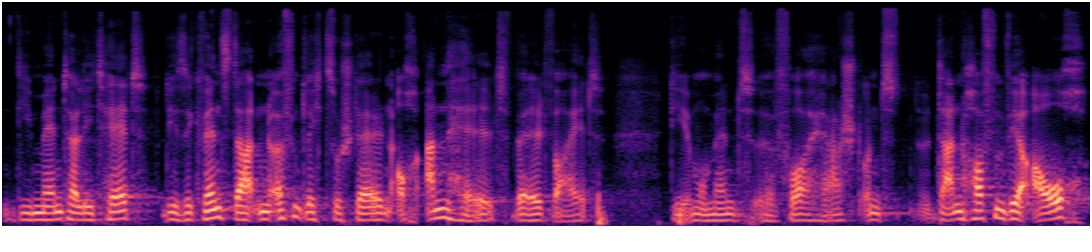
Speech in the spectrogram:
die Mentalität, die Sequenzdaten öffentlich zu stellen, auch anhält weltweit, die im Moment äh, vorherrscht. Und dann hoffen wir auch,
